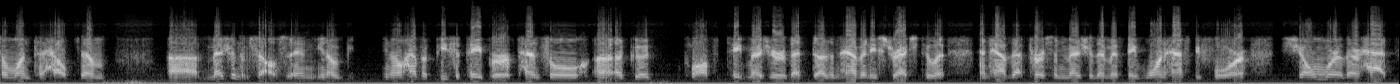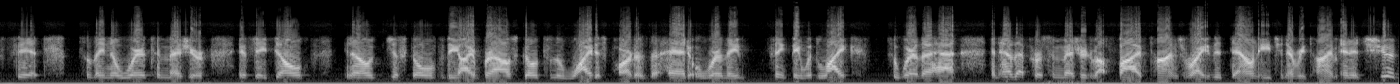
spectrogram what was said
someone to help them uh, measure themselves, and you know, you know, have a piece of paper, a pencil, uh, a good cloth tape measure that doesn't have any stretch to it, and have that person measure them. If they've worn hats before, show them where their hat fits so they know where to measure. If they don't, you know, just go over the eyebrows, go to the widest part of the head or where they think they would like to wear the hat, and have that person measured about five times. Write it down each and every time, and it should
